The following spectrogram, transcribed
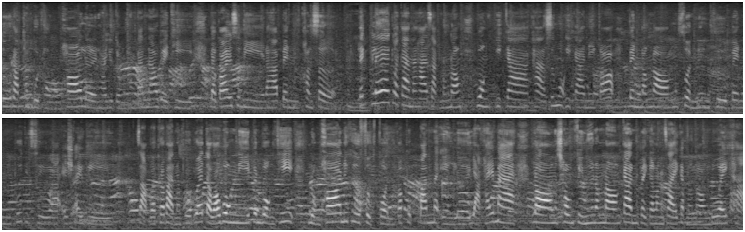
ตู้รับทำบุญของหลวงพ่อเลยนะคะอยู่ตรงทางด้านหน้าเวที แล้วก็จะมีนะคะเป็นคอนเสิร์ตกิดอือฮึเล็กๆละกันนะคะ จากน้องๆ วงอีกาค่ะ ซึ่งวงอีกานี้ก็เป็นน้องๆ ส่วนหนึ่งคือเป็นผู้ติดเชื้อ HIV จากวัดพระบาทน้ำพุด้วย แต่ว่าวงนี้เป็นวงที่หลวงพ่อนี่คือฝึกฝนแล้วก็ปลุกปั้นมาเองเลย อยากให้มาลองชมฝีมือน้องๆ กันเป็นกำลังใจกับน้องๆ ด้วยค่ะ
